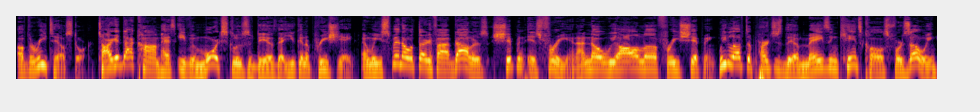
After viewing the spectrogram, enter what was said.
of the retail store. Target.com has even more exclusive deals that you can appreciate. And when you spend over $35, shipping is free. And I know we all love free shipping. We love to purchase the amazing kids' clothes for Zoe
